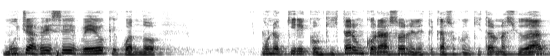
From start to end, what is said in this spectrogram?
Muchas veces veo que cuando uno quiere conquistar un corazón, en este caso conquistar una ciudad,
